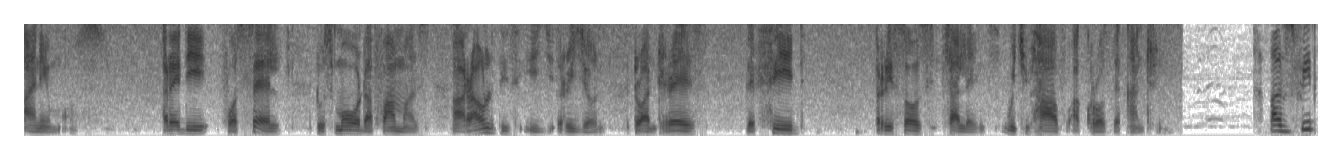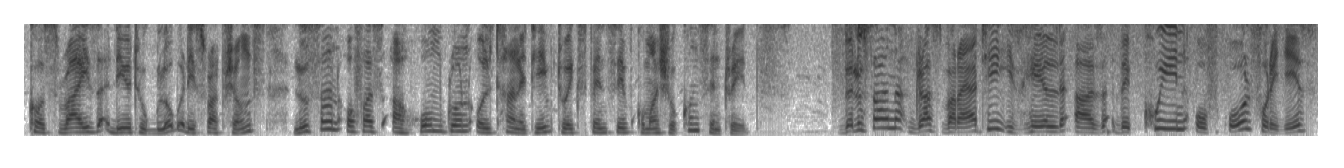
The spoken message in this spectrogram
animals, ready for sale to smallholder farmers around this region to address the feed resource challenge which we have across the country. As feed costs rise due to global disruptions, Lucerne offers a homegrown alternative to expensive commercial concentrates. The Lucerne grass variety is hailed as the queen of all forages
